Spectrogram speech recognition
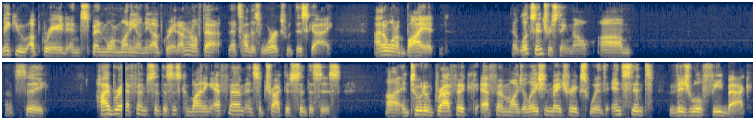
make you upgrade and spend more money on the upgrade. I don't know if that that's how this works with this guy. I don't want to buy it. It looks interesting though. Um, let's see. Hybrid FM synthesis combining FM and subtractive synthesis. Uh, intuitive graphic FM modulation matrix with instant visual feedback.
